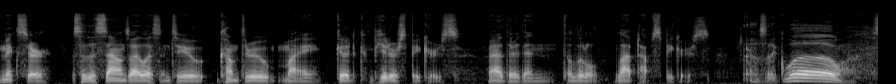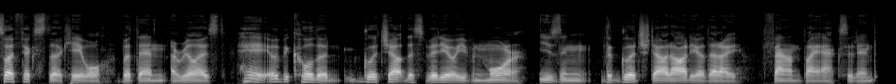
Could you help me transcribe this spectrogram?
mixer, so the sounds I listen to come through my good computer speakers rather than the little laptop speakers. I was like, whoa. So I fixed the cable, but then I realized, hey, it would be cool to glitch out this video even more using the glitched out audio that I found by accident.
